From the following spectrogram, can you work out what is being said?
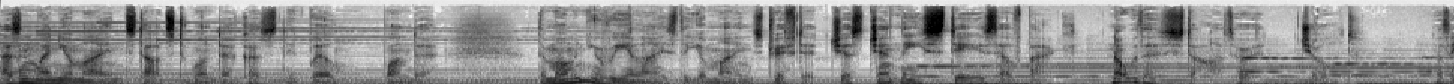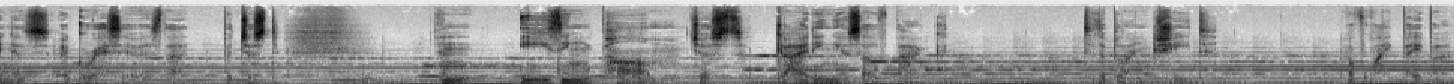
As and when your mind starts to wander, because it will wander, the moment you realize that your mind's drifted, just gently steer yourself back. Not with a start or a jolt, nothing as aggressive as that, but just an easing palm just guiding yourself back to the blank sheet of white paper.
